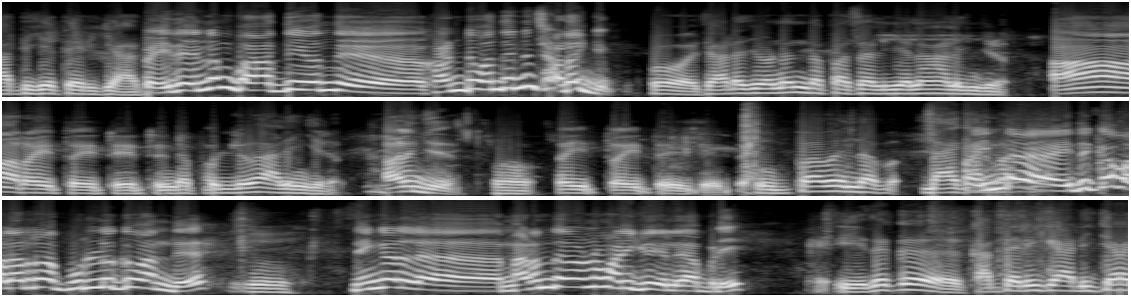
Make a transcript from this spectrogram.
பாத்திக்க தெரியாது. இது என்ன பாத்தி வந்து கண்டு வந்து இன்னும் சடைக்கும். ஓ சடைச்ச உடனே இந்த பசலியெல்லாம் அழிஞ்சிடும் ஆ ரைட் ரைட் ரைட் இந்த புல்லு அழிஞ்சிடும். அழிஞ்சு ரைட் ரைட் ரைட் ரைட் இப்போ இந்த பேக் இந்த இதுக்கு வளர்ற புல்லுக்கு வந்து நீங்கள் மருந்தவனும் அடிக்கிறீங்களா அப்படி? இதுக்கு கத்தரிக்காய் அடிச்சா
